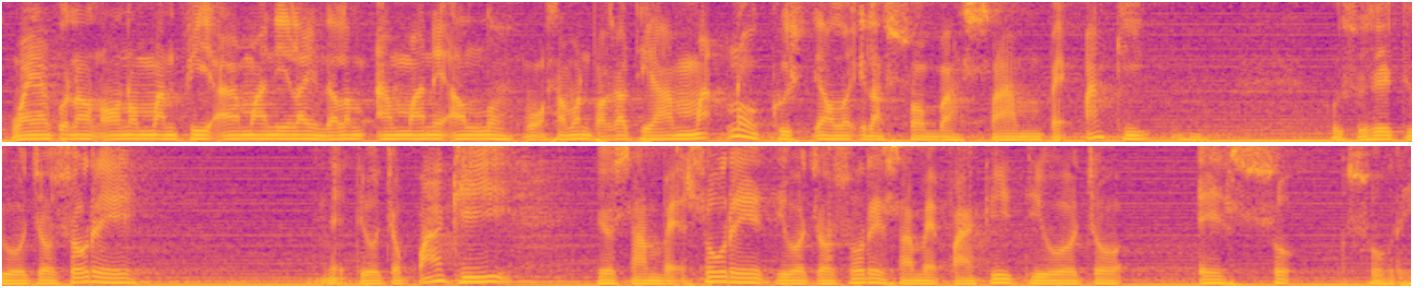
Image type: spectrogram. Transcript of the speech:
wa yakuna ono man fi amani lain dalam amane Allah. Kok sampean bakal diamakno Gusti Allah ila sobah sampai pagi. Khususnya diwaca sore. Nek pagi ya sampai sore. Diwaca sore sampai pagi diwaca esok sore.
